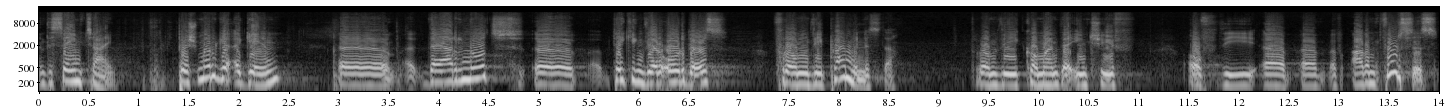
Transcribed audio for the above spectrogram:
at the same time, Peshmerga again, they are not uh, taking their orders from the prime minister, from the commander-in-chief of the uh, uh, armed forces.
